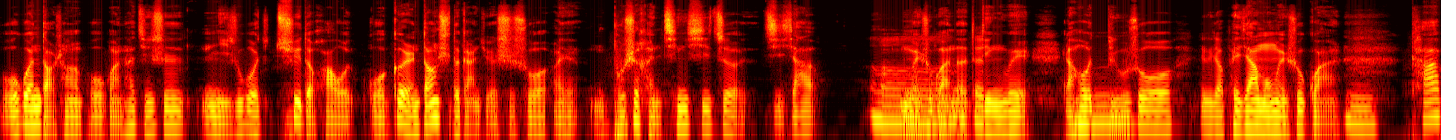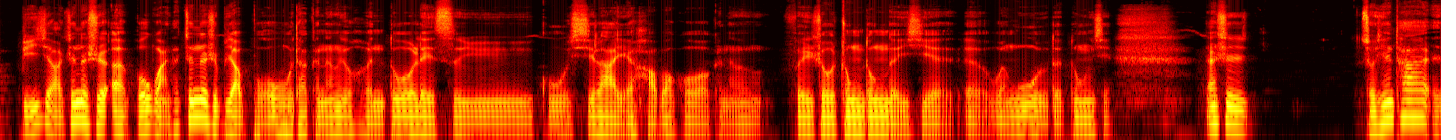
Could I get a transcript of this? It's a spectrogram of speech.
博物馆岛上的博物馆，它其实你如果去的话，我我个人当时的感觉是说，哎呀，不是很清晰这几家哦美术馆的定位。然后比如说那个叫佩加蒙美术馆，嗯它比较真的是呃博物馆，它真的是比较博物，它可能有很多类似于古希腊也好，包括可能非洲、中东的一些呃文物的东西。但是首先它，呃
